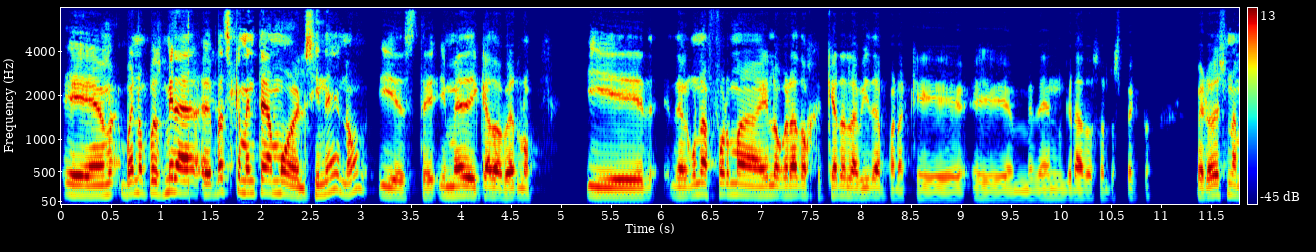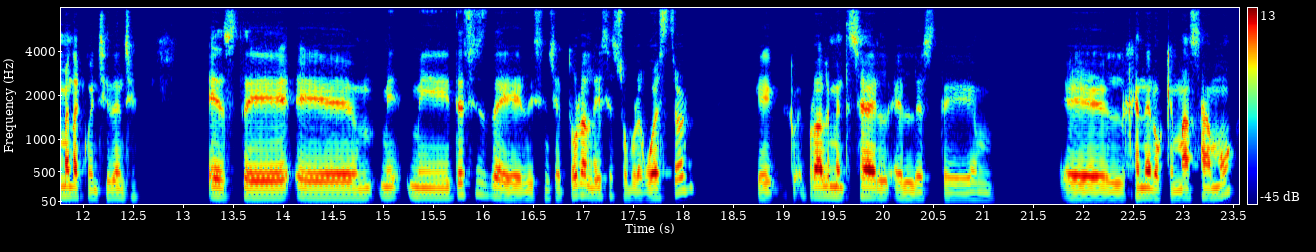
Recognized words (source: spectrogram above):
Eh, bueno, pues mira, eh, básicamente amo el cine, ¿no? Y este, y me he dedicado a verlo. Y de, alguna forma he logrado hackear a la vida para que eh, me den grados al respecto, pero es una mera coincidencia. Este, eh, mi, mi, tesis de licenciatura la hice sobre western, que probablemente sea el, este, el género que más amo,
